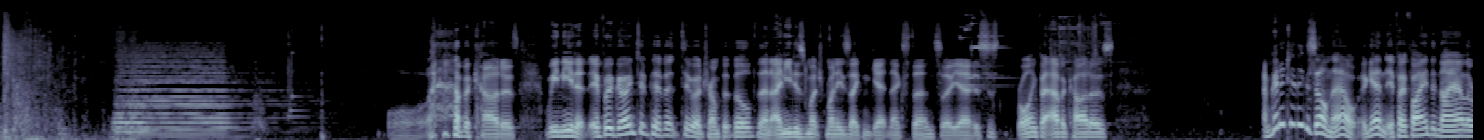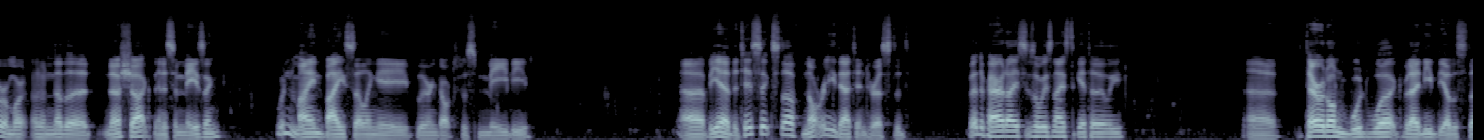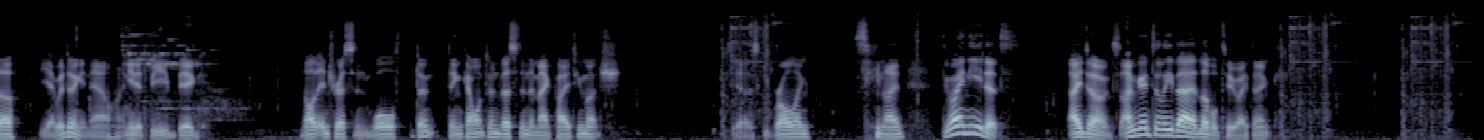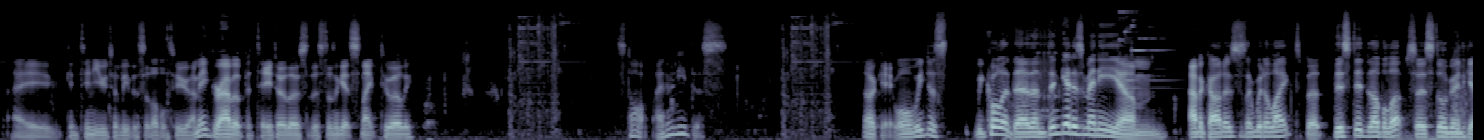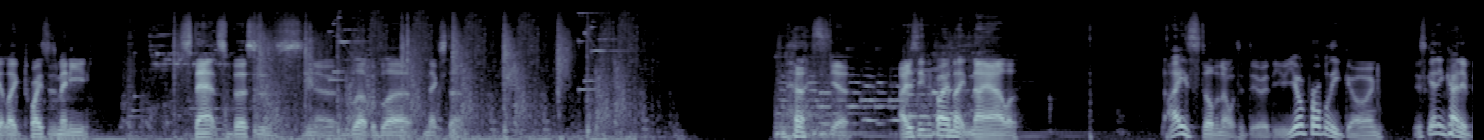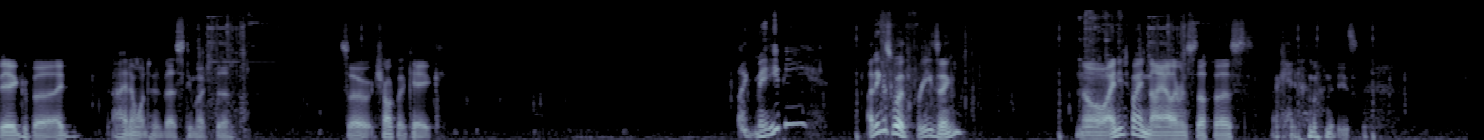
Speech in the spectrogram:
Oh, avocados. We need it. If we're going to pivot to a trumpet build, then I need as much money as I can get next turn. So yeah, it's just rolling for avocados. I'm going to do the gazelle now. Again, if I find a Nyala or, more, or another Nurse Shark, then it's amazing. Wouldn't mind buy selling a Blue Ringed Octopus, maybe. Uh, but yeah, the tier 6 stuff, not really that interested. Bird of Paradise is always nice to get early. Uh, Pterodon would work, but I need the other stuff. Yeah, we're doing it now. I need it to be big. Not interested in Wolf. Don't think I want to invest in the Magpie too much. So yeah, let's keep rolling. C9. Do I need it? I don't. I'm going to leave that at level 2, I think. I continue to leave this at level 2. I may grab a potato, though, so this doesn't get sniped too early. Stop. I don't need this. Okay, well, we just... We call it there, then. Didn't get as many um, avocados as I would have liked, but this did double up, so it's still going to get, like, twice as many stats versus, you know, blah, blah, blah next turn. yeah. I just need to find, like, Nyala. I still don't know what to do with you. You're probably going. It's getting kind of big, but I, I don't want to invest too much there. So, chocolate cake. Like, maybe? I think it's worth freezing. No, I need to find Nyala and stuff first. Okay, another one of these.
